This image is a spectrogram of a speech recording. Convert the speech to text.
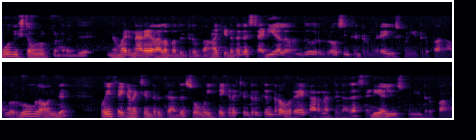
மூவிஸ் டவுன்லோட் பண்ணுறது இந்த மாதிரி நிறைய வேலை பார்த்துட்டு இருப்பாங்க. கிட்டத்தட்ட ஸ்டடியால் வந்து ஒரு ப்ரௌசிங் சென்டர் மாதிரியே யூஸ் பண்ணிகிட்டு இருப்பாங்க. அவங்க ரூமில் வந்து ஒய்ஃபை கனெக்ஷன் இருக்காது. ஸோ ஒய்ஃபை கனெக்ஷன் இருக்குன்ற ஒரே காரணத்துக்காக ஸ்டடியால் யூஸ் பண்ணிகிட்டு இருப்பாங்க.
